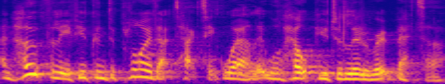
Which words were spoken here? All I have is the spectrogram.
And hopefully, if you can deploy that tactic well, it will help you deliver it better.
